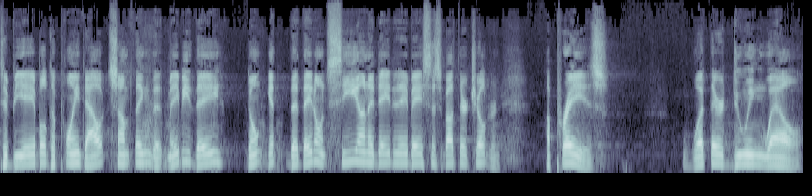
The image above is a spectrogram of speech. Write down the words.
To be able to point out something that maybe they don't get that they don't see on a day-to-day basis about their children. A praise, what they're doing well,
